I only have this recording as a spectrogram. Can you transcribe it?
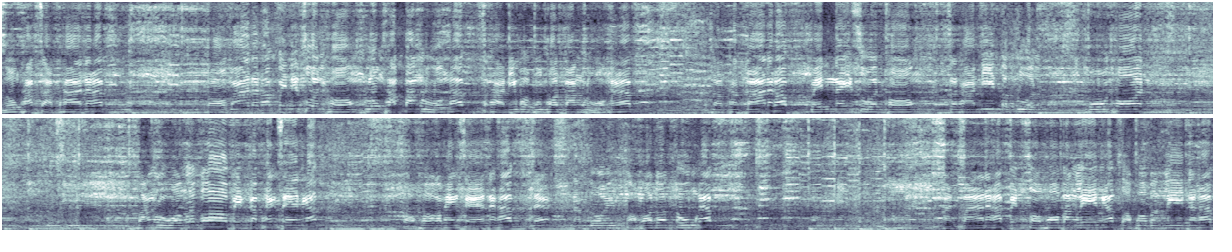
โรงพักสัมพานนะครับ อมานะครับ เป็นในส่วนของโรงพักบางหลวงครับ สถานีตำรวจภูธรบางหลวงนะครับลำดับถัดมานะครับ เป็นในส่วนของสถานีตำรวจภูธรบางหลวงแล้วก็เป็นกำแพงแสนครับสพกำแพงแสนนะครับ และนำโดยสพดอนตูมครับถัดมานะครับเป็นสพบางเลนครับสพบางเลนนะครับ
